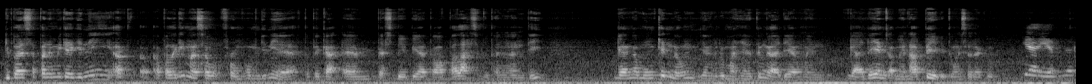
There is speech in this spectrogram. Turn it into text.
Di masa pandemi kayak gini, ap- apalagi masa work from home gini ya, ppkm, psbb atau apalah sebutannya nanti, nggak nggak mungkin dong yang rumahnya itu nggak ada yang main nggak ada yang nggak main hp gitu maksud aku. ya ya benar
